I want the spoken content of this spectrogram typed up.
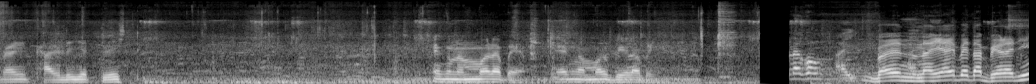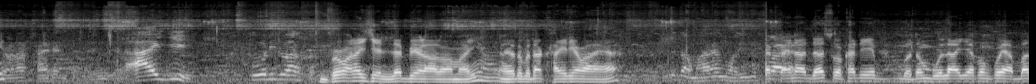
ભાઈ ખાઈ લઈએ ટેસ્ટ એક નંબર હે ભાઈ એક નંબર ભેળા ભાઈ. ભાઈ નહીં આવી બે તા ભેળ આને છેલ્લે ભેળ આવવામાં આવી. અહીંયા તો બધા ખાઈ રહ્યા આયા. તો કાંઈના દસ વખત એ બધો બોલાવી જાય પણ કોઈ આબા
